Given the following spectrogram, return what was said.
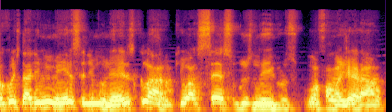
uma quantidade imensa de mulheres. Claro que o acesso dos negros, de uma forma geral,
